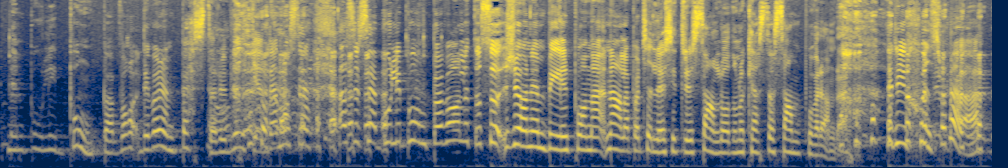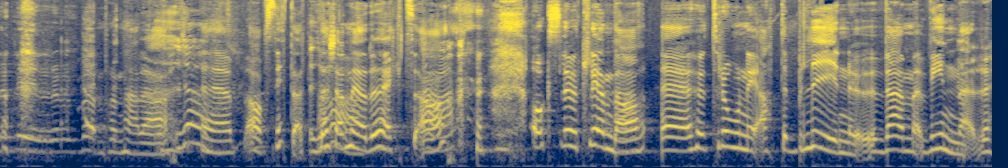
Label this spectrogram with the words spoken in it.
Men Bolibompa, det var den bästa rubriken. Där måste, alltså så här, Bolibompa-valet och så gör ni en bild på när, när alla partiledare sitter i sandlådan och kastar sand på varandra. Det är ju skitbra. Det blir början på det här Ja. eh, avsnittet. Ja. Det känner jag direkt. Ja. Och slutligen då, eh, hur tror ni att det blir nu? Vem vinner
